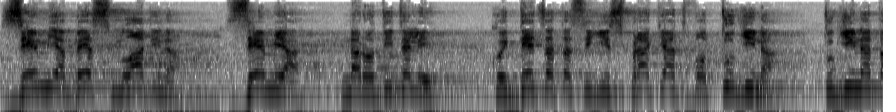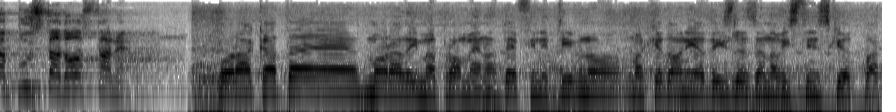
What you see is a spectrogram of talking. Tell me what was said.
Земја без младина, земја на родители кои децата си ги спраќаат во тугина, тугината пуста да остане. Пораката е мора да има промена, дефинитивно Македонија да излезе на вистинскиот пат.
